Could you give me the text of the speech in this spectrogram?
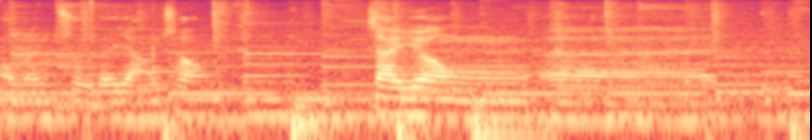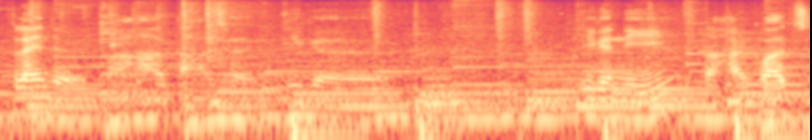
我们煮的洋葱，再用呃 blender 把它打成一个。一个泥的海瓜子，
